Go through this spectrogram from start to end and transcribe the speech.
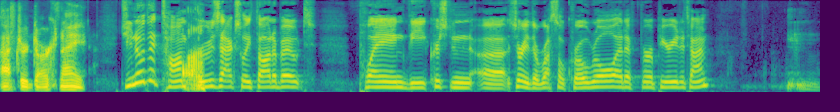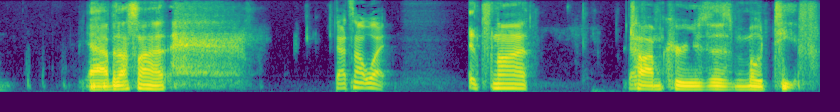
after Dark Knight. Do you know that Tom Cruise actually thought about playing the Christian uh sorry, the Russell Crowe role at a, for a period of time? Yeah, but that's not. That's not what. It's not Tom Cruise's motif.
